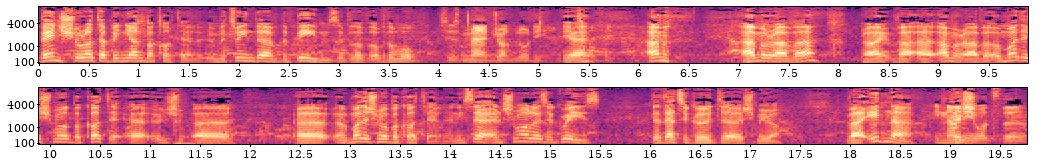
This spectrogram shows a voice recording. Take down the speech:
Ben Shurata Binyan Bakotel, in between the, the beams of the, of the wall. This is mad drug lordy. Yeah? I'm, Amarava, right, va- uh, Amarava, Umad Shmuel Bakotel, uh, sh- uh, uh, Umad Shmuel Bakotel. And he said, and Shmuel is agrees that that's a good uh, Shmirah. Va'idna, Inami, the sh- what's the.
